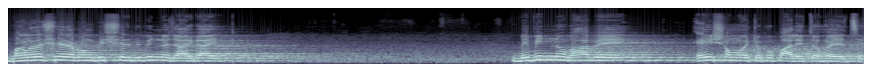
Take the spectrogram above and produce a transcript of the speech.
বাংলাদেশের এবং বিশ্বের বিভিন্ন জায়গায় বিভিন্নভাবে এই সময়টুকু পালিত হয়েছে।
